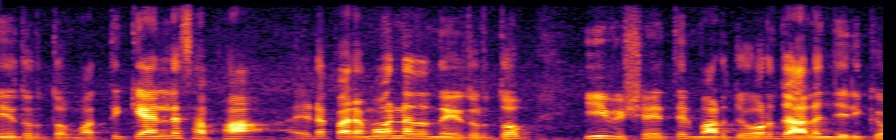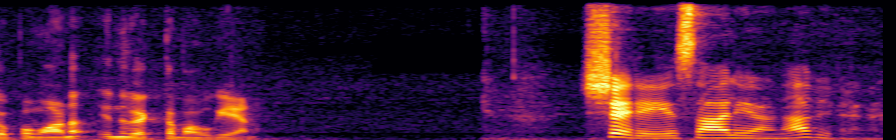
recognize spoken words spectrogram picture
നേതൃത്വം വത്തിക്കാനിലെ സഭയുടെ പരമോന്നത നേതൃത്വം ഈ വിഷയത്തിൽ മാർ ജോർജ് ആലഞ്ചേരിക്കൊപ്പമാണ് എന്ന് വ്യക്തമാവുകയാണ്. ശരി സാലയാണ് വിവരങ്ങൾ.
